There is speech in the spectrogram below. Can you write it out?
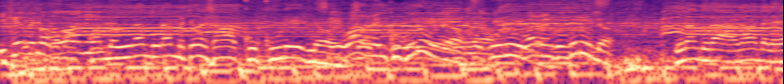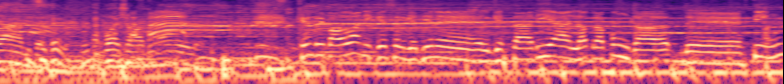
Y Henry como Padovani. Cuando Durán Durán metió que se llamaba Cucurelo. Sí, Warren Cucurulo. Cucurulo. Warren Cucurulo. Durán Durán, una banda elegante. No te puedes llamar Cucurulo. Henry Padovani, que es el que tiene, el que estaría en la otra punta de Sting,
